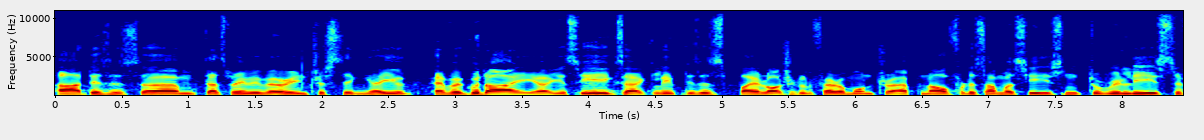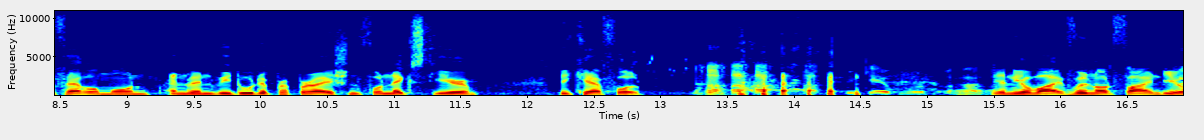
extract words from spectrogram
Ah, this is um, that's maybe very interesting. Yeah, you have a good eye. Yeah, you see exactly. This is biological pheromone trap. Now for the summer season to release the pheromone, and when we do the preparation for next year, be careful. Be careful. Then your wife will not find you.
